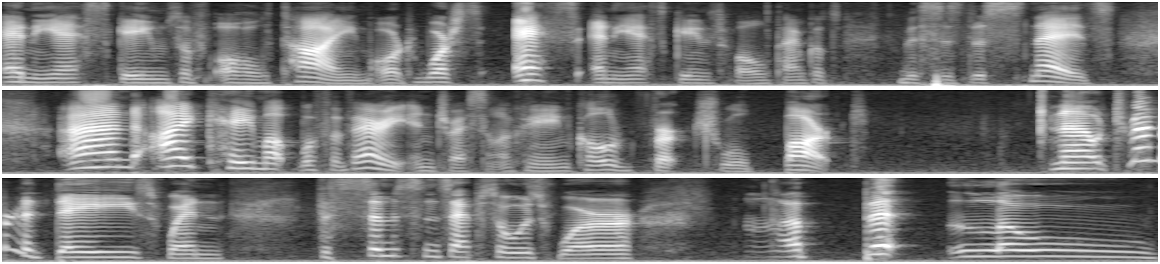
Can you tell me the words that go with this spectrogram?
NES games of all time, or the worst SNES games of all time, because this is the SNES. And I came up with a very interesting game called Virtual Bart. Now, do you remember the days when the Simpsons episodes were a low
